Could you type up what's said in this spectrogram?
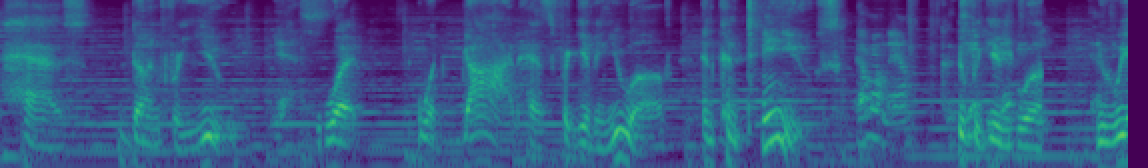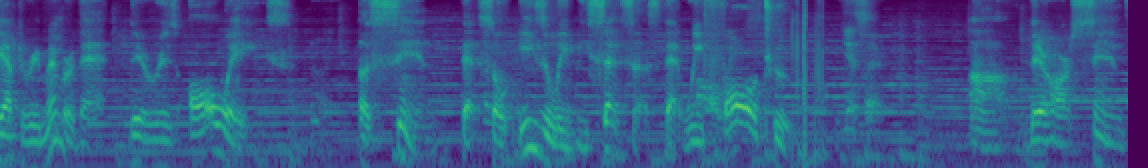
has done for you, Yes. what what God has forgiven you of and continues Come on now. to forgive you of. We have to remember that there is always a sin that so easily besets us that we fall to. Yes, sir. Uh, there are sins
